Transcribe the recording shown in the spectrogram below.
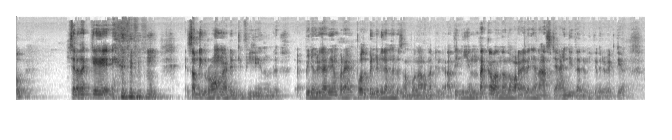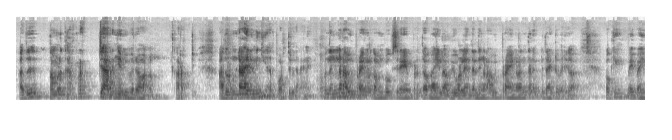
ചിലതൊക്കെ സംതിങ് റോങ് ആയിട്ട് എനിക്ക് ഫീൽ ചെയ്യുന്നുണ്ട്. പിന്നെ ഒരു കാര്യം ഞാൻ പറയാം പുതപ്പിന്റെ ഇടയിൽ അങ്ങനെ ഒരു സംഭവം നടന്നിട്ടില്ല. അതിൽ എന്തൊക്കെ വന്നതെന്ന് പറഞ്ഞാൽ ഞാൻ ആ സ്റ്റാൻഡിൽ തന്നെ നിൽക്കുന്ന ഒരു വ്യക്തിയാണ് അത് നമ്മൾ കറക്റ്റ് അറിഞ്ഞ വിവരമാണ്. കറക്റ്റ് അതുണ്ടായിരുന്നെങ്കിൽ അത് പുറത്ത് വരാനെ അപ്പോൾ നിങ്ങളുടെ അഭിപ്രായങ്ങൾ കമന്റ് ബോക്സിൽ രേഖപ്പെടുത്തുക. ബൈ ലവ് യു എന്തെങ്കിലും നിങ്ങളുടെ അഭിപ്രായങ്ങൾ എന്തെങ്കിലും ഇതായിട്ട് വരിക. Okay bye bye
